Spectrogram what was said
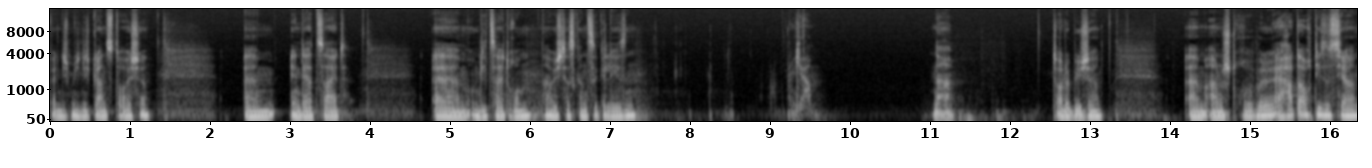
wenn ich mich nicht ganz täusche. Ähm, in der Zeit, ähm, um die Zeit rum, habe ich das Ganze gelesen. Ja. Na, tolle Bücher. Ähm, Arne Strobel. Er hat auch dieses Jahr,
